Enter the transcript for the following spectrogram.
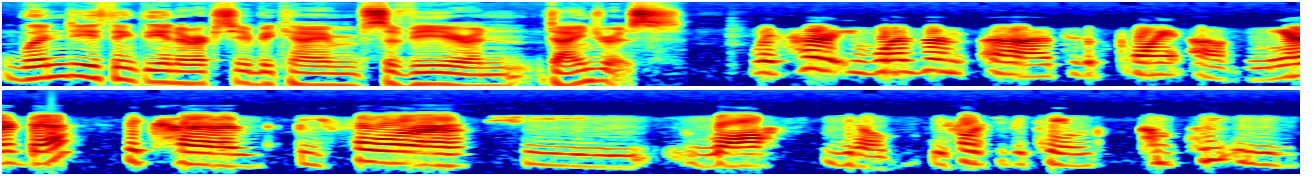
When do you think the anorexia became severe and dangerous? With her, it wasn't uh, to the point of near death. because before she lost, you know, before she became completely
